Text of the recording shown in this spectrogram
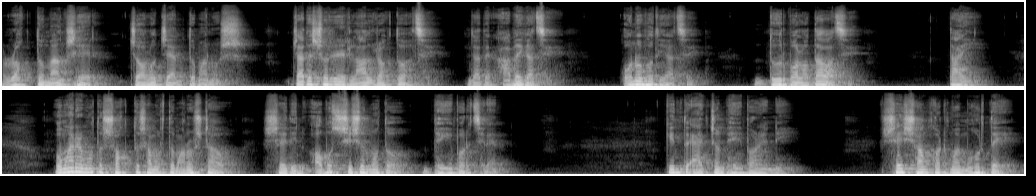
রক্ত মাংসের জলজ্যান্ত মানুষ, যাদের শরীরে লাল রক্ত আছে। যাদের আবেগ আছে, অনুভূতি আছে, দুর্বলতাও আছে। তাই ওমারের মতো শক্ত সামর্থ্য মানুষটাও সেদিন অবশ শিশুর মতো ভেঙে পড়েছিলেন। কিন্তু একজন ভেঙে পড়েননি। সেই সংকটময় মুহূর্তে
